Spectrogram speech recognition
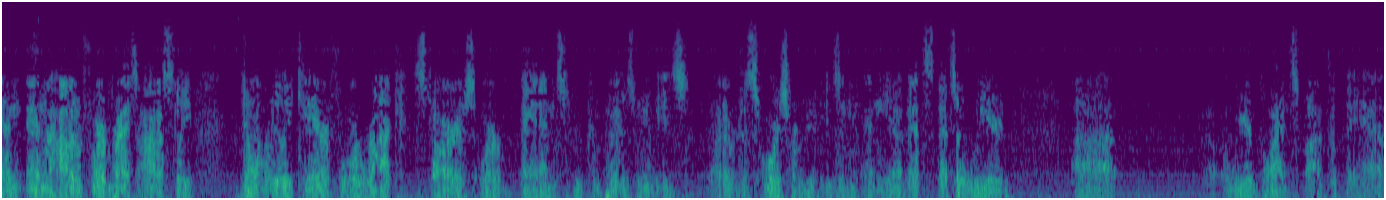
and and the Hollywood Foreign Press honestly don't really care for rock stars or bands who compose movies or the scores for movies, and, and you know that's that's a weird. Uh, a weird blind spot that they have,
